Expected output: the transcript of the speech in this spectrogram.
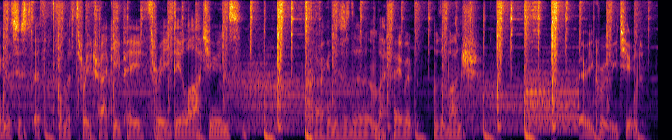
And it's just a, from a three-track EP, three DLR tunes. I reckon this is the my favorite of the bunch. Very groovy tune.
